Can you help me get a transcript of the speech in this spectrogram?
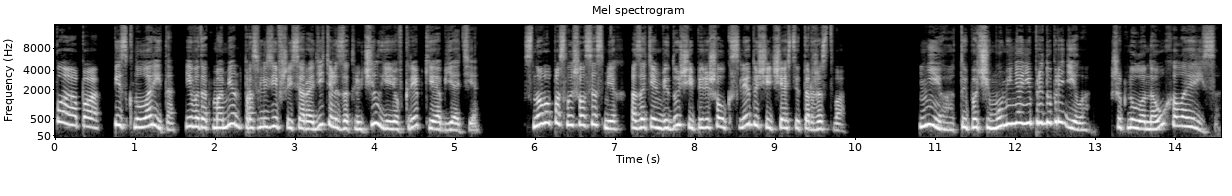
«Папа!» – пискнула Рита, и в этот момент прослезившийся родитель заключил ее в крепкие объятия. Снова послышался смех, а затем ведущий перешел к следующей части торжества. «Ниа, ты почему меня не предупредила?» – шепнула на ухо Лариса.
